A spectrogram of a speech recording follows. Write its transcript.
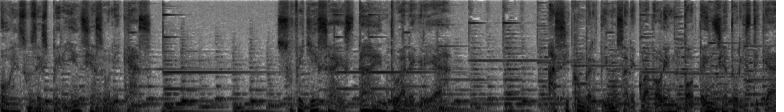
o en sus experiencias únicas. Su belleza está en tu alegría. Así convertimos al Ecuador en potencia turística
